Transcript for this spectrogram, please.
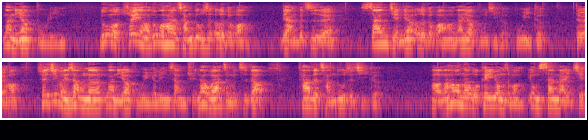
那你要补零。如果所以啊，如果它的长度是二的话，两个字对，三减掉二的话哈，那要补几个？补一个。对不对哈？所以基本上呢，那你要补一个零上去。那我要怎么知道它的长度是几个？好，然后呢，我可以用什么？用三来减，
